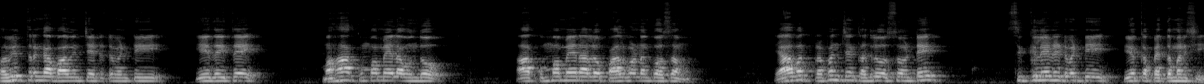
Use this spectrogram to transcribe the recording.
పవిత్రంగా భావించేటటువంటి ఏదైతే మహా కుంభమేళా ఉందో ఆ కుంభమేళాలో పాల్గొనడం కోసం యావత్ ప్రపంచం కదిలి వస్తూ ఉంటే సిగ్గులేనటువంటి ఈ యొక్క పెద్ద మనిషి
